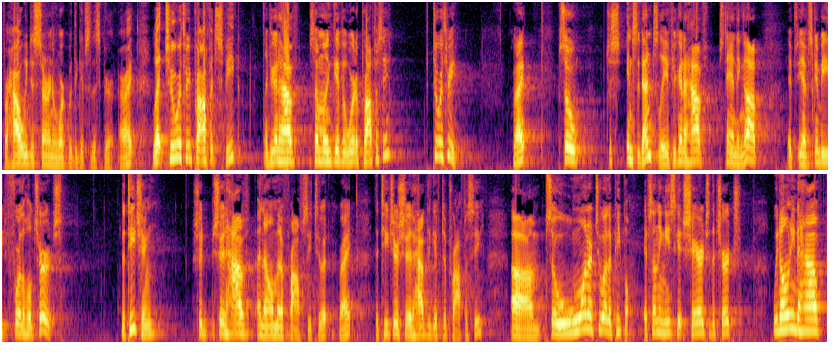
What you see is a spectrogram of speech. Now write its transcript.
for how we discern and work with the gifts of the Spirit, all right? Let two or three prophets speak. If you're going to have someone give a word of prophecy, two or three, right? So, just incidentally, if you're going to have standing up, if, you know, if it's going to be for the whole church, the teaching should, should have an element of prophecy to it, right? The teacher should have the gift of prophecy. Um, so, one or two other people. If something needs to get shared to the church, we don't need to have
